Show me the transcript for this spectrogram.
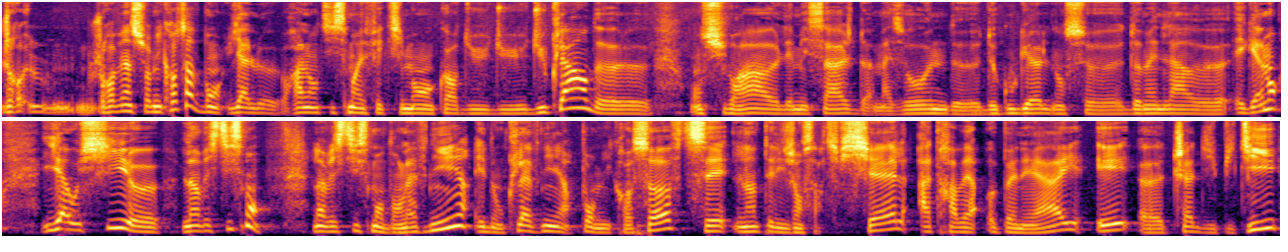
je, reviens sur Microsoft. Bon, il y a le ralentissement effectivement encore du, cloud. Euh, on suivra euh, les messages d'Amazon, de, de, Google dans ce domaine-là euh, également. Il y a aussi l'investissement. L'investissement dans l'avenir. Et donc l'avenir pour Microsoft, c'est l'intelligence artificielle à travers OpenAI et ChatGPT.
